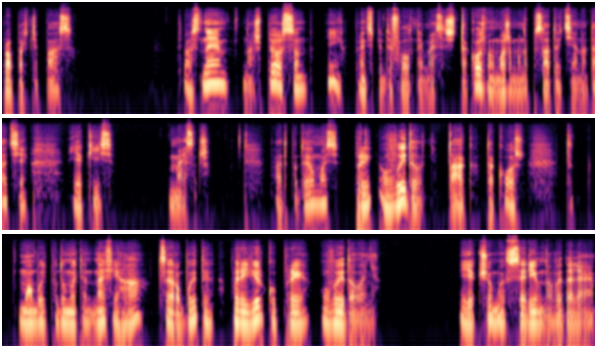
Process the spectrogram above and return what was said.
Property pass. First name, наш person і, в принципі, дефолтний меседж. Також ми можемо написати в цій анотації якийсь меседж. Давайте подивимось при видаленні. Так, також. Тут, мабуть, подумайте, нафіга це робити перевірку при видаленні. Якщо ми все рівно видаляємо.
